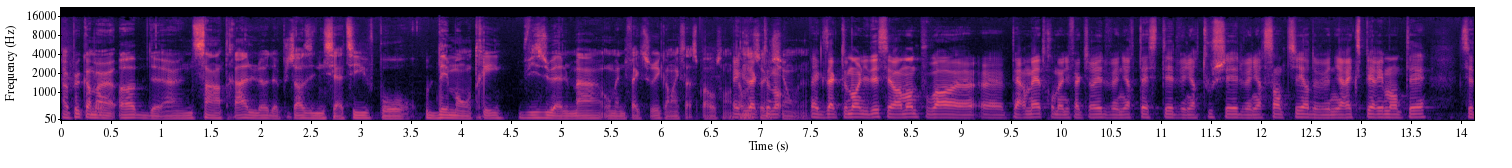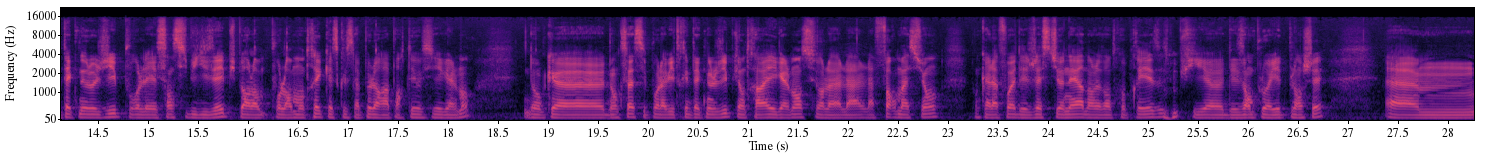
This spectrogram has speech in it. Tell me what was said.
Un peu comme un hub, une centrale de plusieurs initiatives pour démontrer visuellement aux manufacturiers comment ça se passe en Exactement. termes de solutions. Exactement. L'idée, c'est vraiment de pouvoir permettre aux manufacturiers de venir tester, de venir toucher, de venir sentir, de venir expérimenter ces technologies pour les sensibiliser, puis pour leur, pour leur montrer qu'est-ce que ça peut leur apporter aussi également. Donc, euh, donc ça, c'est pour la vitrine technologie. Puis on travaille également sur la, la, formation, donc à la fois des gestionnaires dans les entreprises, mhm. puis euh, des employés de plancher. Euh,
